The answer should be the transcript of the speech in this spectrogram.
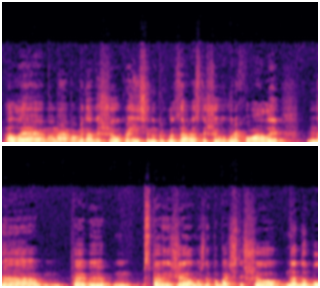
Але ми маємо пам'ятати, що українці, наприклад, зараз те, що врахували, з певних джерел можна побачити, що на добу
